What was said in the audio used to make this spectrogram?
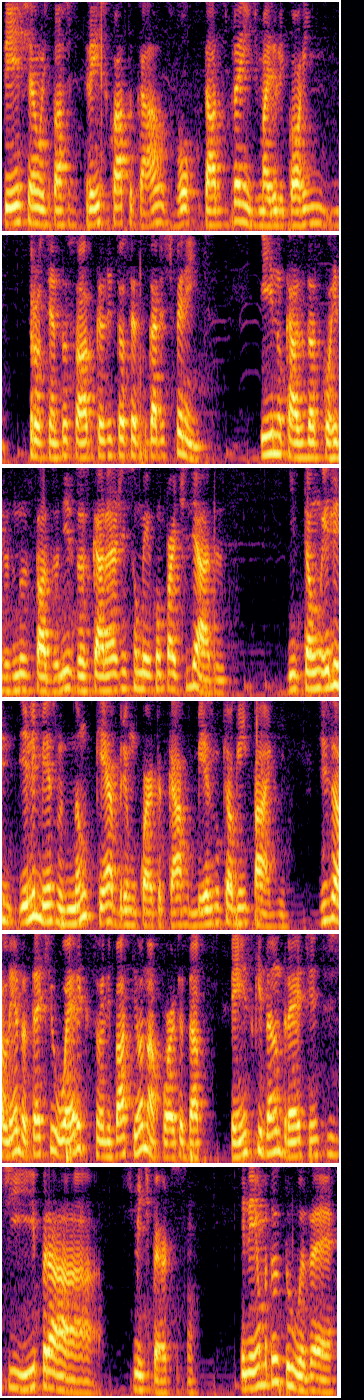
deixa um espaço de 3, 4 carros voltados para Indy, mas ele corre em trocentas fábricas em trocentos lugares diferentes. E no caso das corridas nos Estados Unidos, as garagens são meio compartilhadas. Então ele, ele mesmo não quer abrir um quarto carro, mesmo que alguém pague. Diz a lenda até que o Ericsson ele bateu na porta da Penske e da Andretti antes de ir para Schmidt Peterson. E nenhuma das duas, é.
